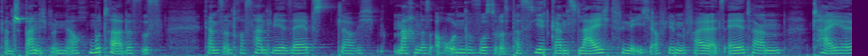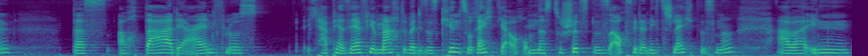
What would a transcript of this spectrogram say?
Ganz spannend, ich bin ja auch Mutter, das ist ganz interessant. Wir selbst, glaube ich, machen das auch unbewusst oder das passiert ganz leicht, finde ich auf jeden Fall als Elternteil, dass auch da der Einfluss ich habe ja sehr viel Macht über dieses Kind, zu Recht ja auch, um das zu schützen. Das ist auch wieder nichts Schlechtes, ne? Aber in,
